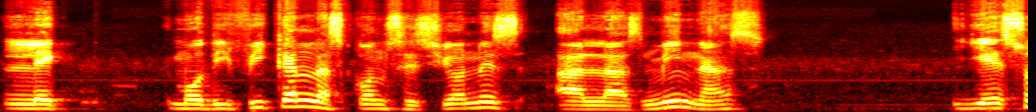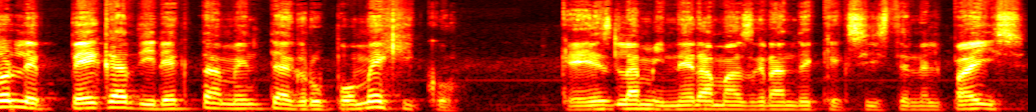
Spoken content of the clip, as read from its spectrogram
le modifican las concesiones a las minas y eso le pega directamente a Grupo México, que es la minera más grande que existe en el país.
